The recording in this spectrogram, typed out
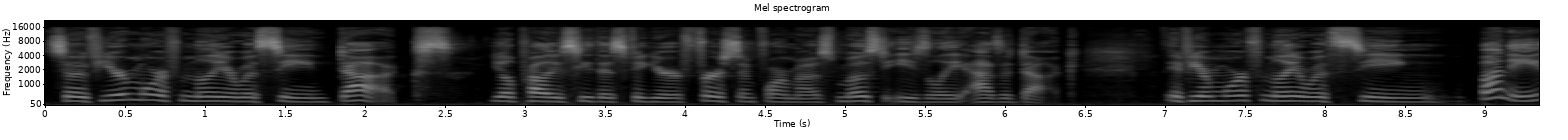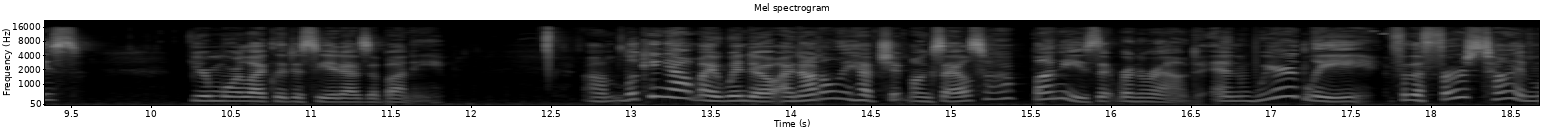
So if you're more familiar with seeing ducks, you'll probably see this figure first and foremost most easily as a duck. If you're more familiar with seeing bunnies, you're more likely to see it as a bunny. Um, looking out my window, I not only have chipmunks, I also have bunnies that run around. And weirdly, for the first time,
